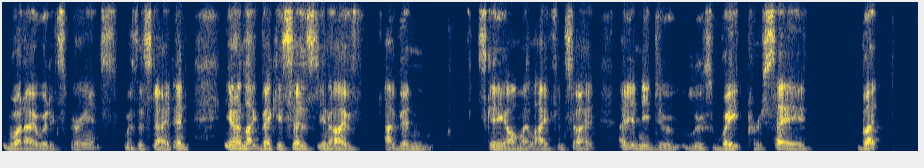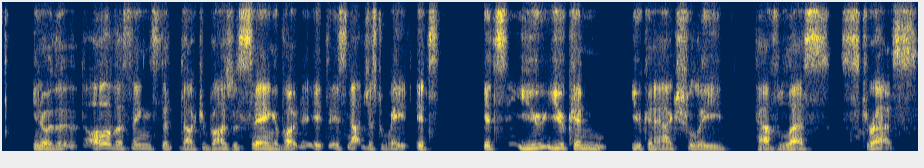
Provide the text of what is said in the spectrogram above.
what I would experience with this diet. And, you know, and like Becky says, you know, I've, I've been skinny all my life. And so I, I didn't need to lose weight per se, but, you know, the, all of the things that Dr. Boz was saying about it, it's not just weight, it's, it's you, you can, you can actually have less stress.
